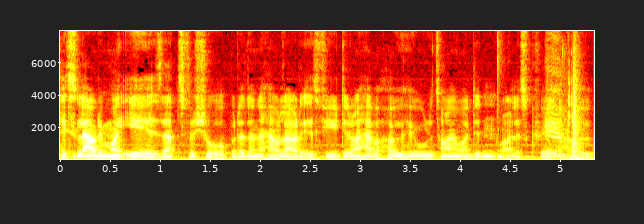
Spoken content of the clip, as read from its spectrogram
it's loud in my ears, that's for sure, but I don't know how loud it is for you. Did I have a hoe here all the time? I didn't. Right, let's create a hoe.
